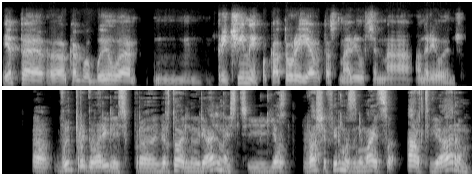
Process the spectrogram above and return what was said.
это э, как бы было причины, по которой я вот остановился на Unreal Engine. А, вы проговорились про виртуальную реальность, и я, ваша фирма занимается арт-VR.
